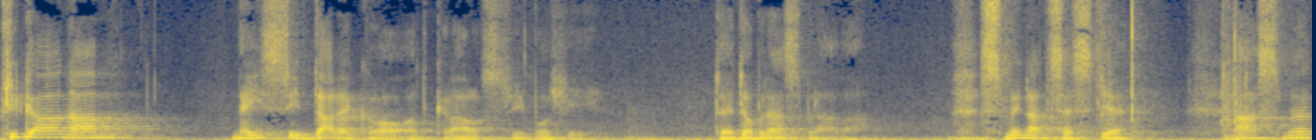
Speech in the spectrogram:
Říká nám, nejsi daleko od království Boží. To je dobrá zpráva. Jsme na cestě a jsme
